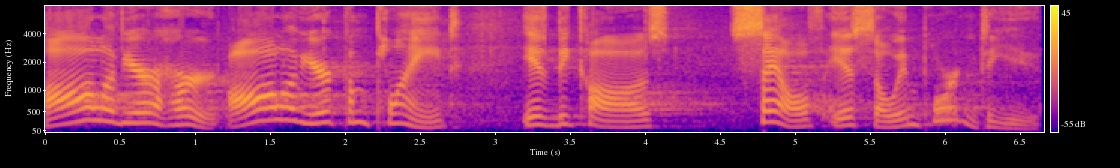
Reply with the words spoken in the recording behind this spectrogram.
all of your hurt, all of your complaint is because self is so important to you.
